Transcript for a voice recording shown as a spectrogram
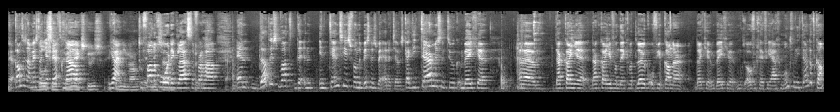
de Ja. kans is aanwezig dat je zegt, nou, excuus. Ik ja, ken niemand. toevallig heet Lisa. hoorde ik laatst een verhaal. Ja. En dat is wat de in- intentie is van de Business bij Challenge. Kijk, die term is natuurlijk een beetje... ehm, daar, kan je, daar kan je van denken, wat leuk. Of je kan er, dat je een beetje moet overgeven in je eigen mond van die term. Dat kan.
